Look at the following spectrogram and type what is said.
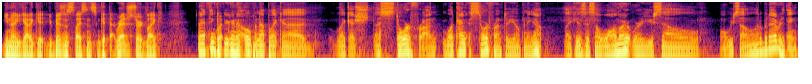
you know, you got to get your business license and get that registered. Like, And I think if you're going to open up like a like a, sh- a storefront, what kind of storefront are you opening up? Like, is this a Walmart where you sell? Well, we sell a little bit of everything.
